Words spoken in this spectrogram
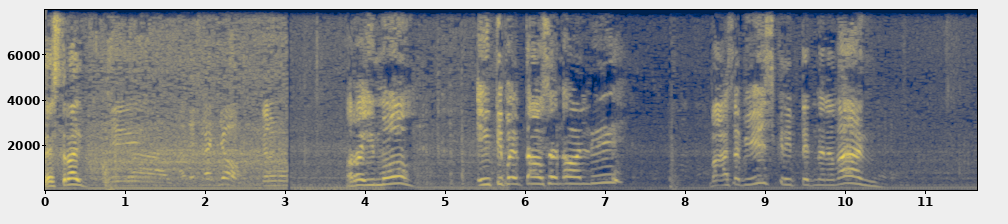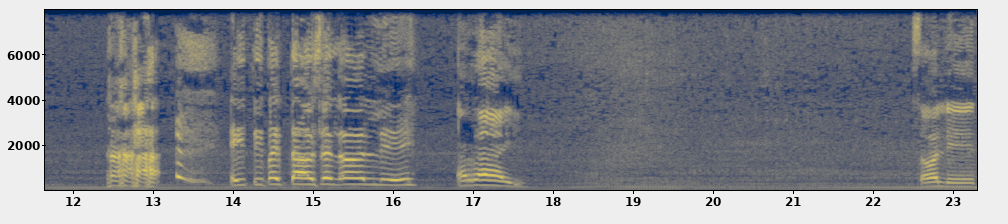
Test drive. Aray mo! 85,000 only! Baka sabihin, scripted na naman! 85,000 only! Aray! Solid!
